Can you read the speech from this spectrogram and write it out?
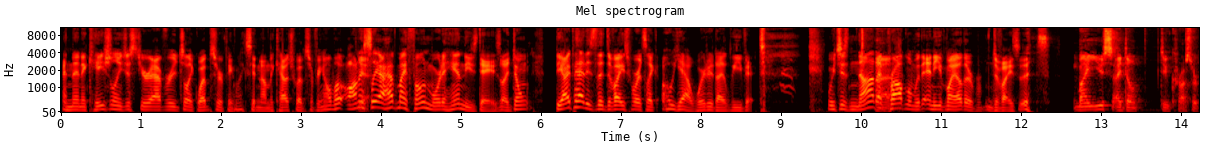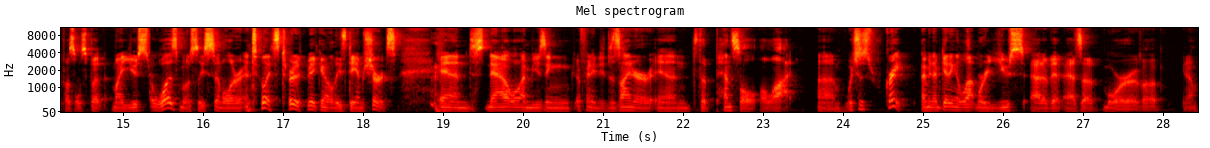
and then occasionally just your average like web surfing, like sitting on the couch web surfing. Although honestly, I have my phone more to hand these days. I don't. The iPad is the device where it's like, oh yeah, where did I leave it? Which is not a Uh, problem with any of my other devices. My use, I don't do crossword puzzles, but my use was mostly similar until I started making all these damn shirts. And now I'm using Affinity Designer and the pencil a lot, um, which is great. I mean, I'm getting a lot more use out of it as a more of a, you know,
